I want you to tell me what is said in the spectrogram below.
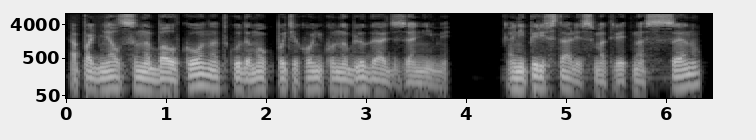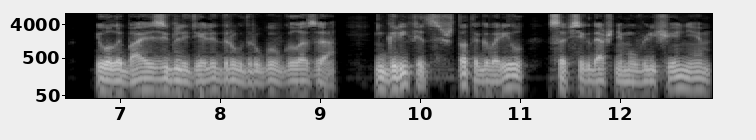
а поднялся на балкон, откуда мог потихоньку наблюдать за ними. Они перестали смотреть на сцену, и, улыбаясь, глядели друг другу в глаза. Гриффитс что-то говорил со всегдашним увлечением,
